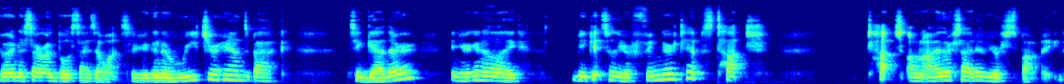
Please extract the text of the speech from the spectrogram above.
We're gonna start with both sides at once. So you're gonna reach your hands back together, and you're gonna like Make it so your fingertips touch touch on either side of your spine.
